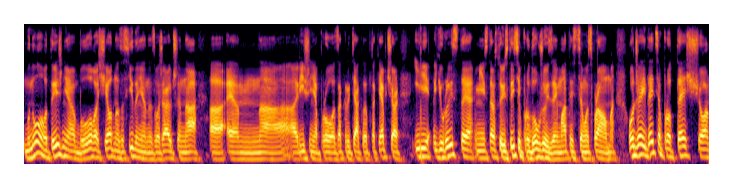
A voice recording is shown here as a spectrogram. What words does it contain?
минулого тижня було ще одне засідання, незважаючи на, на рішення про закриття Клептокепчер. І юристи Міністерства юстиції продовжують займатися цими справами. Отже, йдеться про те, що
